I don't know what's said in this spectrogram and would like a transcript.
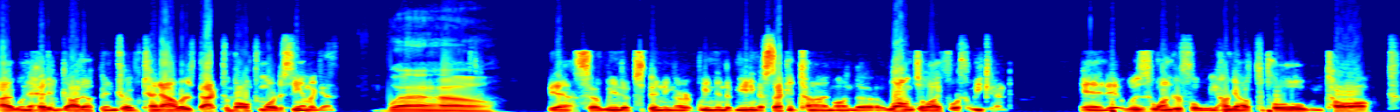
I went ahead and got up and drove ten hours back to Baltimore to see him again. Wow. Yeah, so we ended up spending our we ended up meeting a second time on the long July Fourth weekend, and it was wonderful. We hung out the pool, we talked,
